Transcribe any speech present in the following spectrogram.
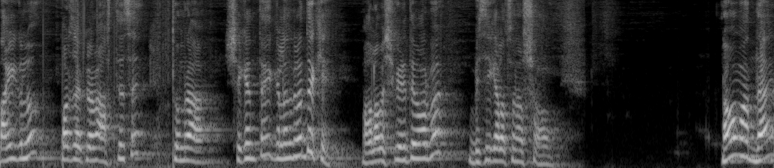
বাকিগুলো পর্যায়ক্রমে আসতেছে। তোমরা সেখান থেকে ক্লাসগুলো দেখে ভালোভাবে শিখে নিতে পারবা বেসিক আলোচনা সহ। নবম অধ্যায়,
